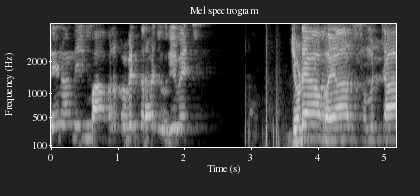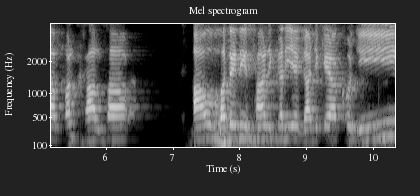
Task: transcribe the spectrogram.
ਇਹਨਾਂ ਦੀ ਪਾਵਨ ਪਵਿੱਤਰ ਹਜ਼ੂਰੀ ਵਿੱਚ ਜੁੜਿਆ ਹੋਇਆ ਸਮੁੱਚਾ ਪੰਥ ਖਾਲਸਾ, ਆਓ ਫਤਿਹ ਦੀ ਸਾਂਝ ਕਰੀਏ, ਗੱਜ ਕੇ ਆਖੋ ਜੀ।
